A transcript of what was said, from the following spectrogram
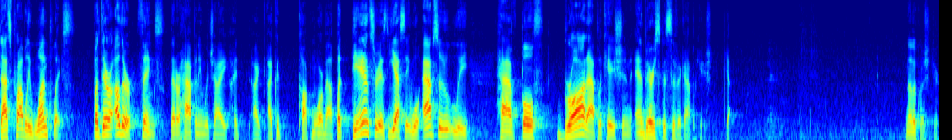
That's probably one place. But there are other things that are happening which I, I, I, I could talk more about. But the answer is yes, it will absolutely have both broad application and very specific application. Yeah. Another question here.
